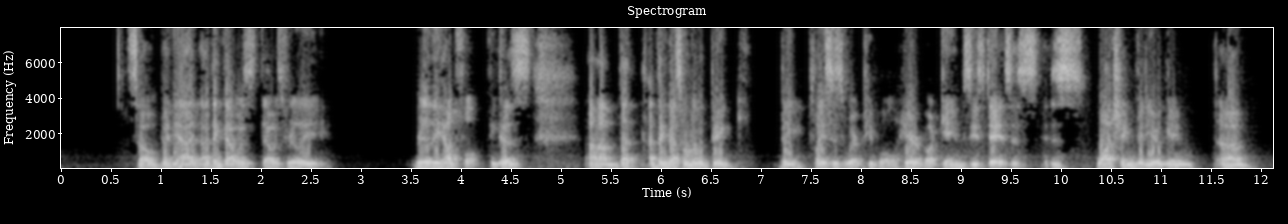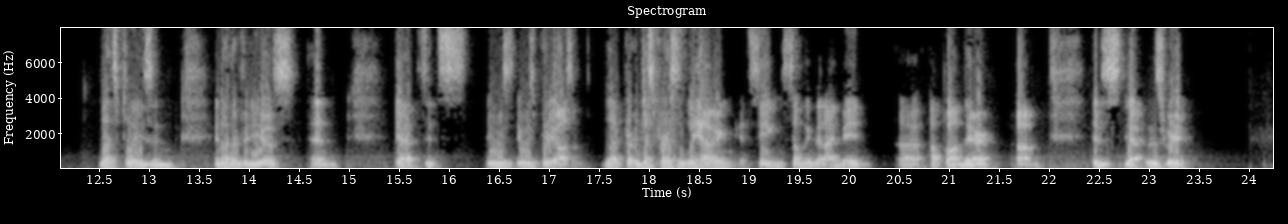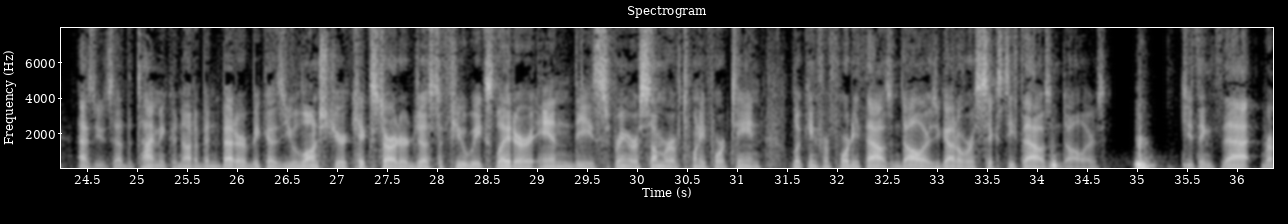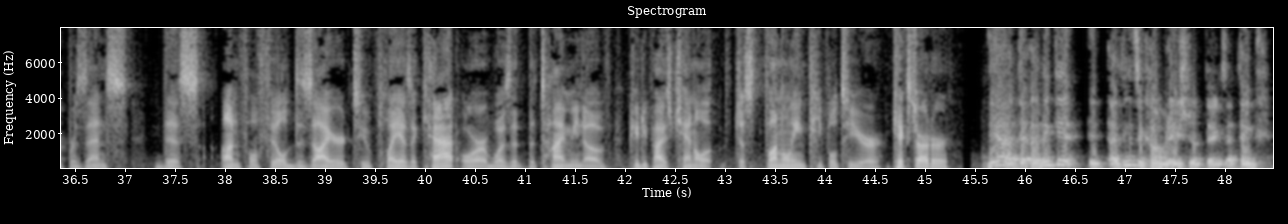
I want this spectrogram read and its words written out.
so, but yeah, I, I think that was that was really really helpful because um, that I think that's one of the big big places where people hear about games these days is is watching video game um, let's plays and and other videos and yeah it's, it's it was it was pretty awesome like just personally having seeing something that I made uh, up on there um, is yeah it was great As you said, the timing could not have been better because you launched your Kickstarter just a few weeks later in the spring or summer of 2014, looking for $40,000. You got over $60,000. Mm-hmm. Do you think that represents this unfulfilled desire to play as a cat, or was it the timing of PewDiePie's channel just funneling people to your Kickstarter? Yeah, I, th- I think it, it. I think it's a combination of things. I think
